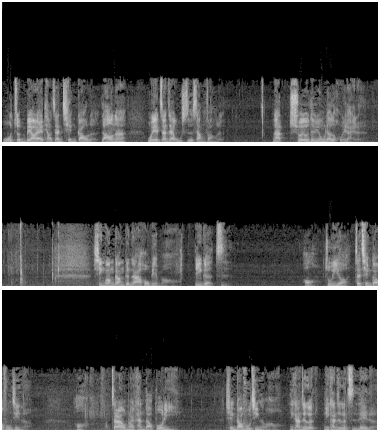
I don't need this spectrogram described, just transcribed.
我准备要来挑战前高了，然后呢，我也站在五十的上方了。那所有的原物料都回来了。星光钢跟在它后面嘛，哈，第一个纸，哦，注意哦，在前高附近了，哦，再来我们来看到玻璃前高附近的嘛，哈，你看这个，你看这个纸类的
